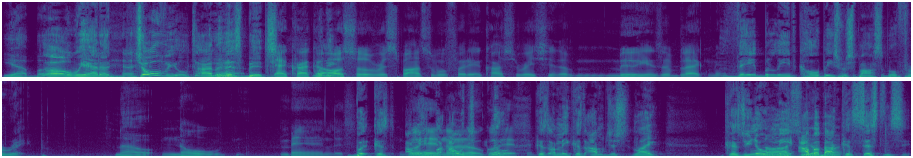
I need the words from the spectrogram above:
Yeah, but Oh, we had a jovial time in this bitch. That cracker when he- also responsible for the incarceration of millions of black men. they believe Kobe's responsible for rape. now No, man, listen. But because I mean, ahead. but No, I no, was, no, go ahead, finish. Because I mean, because I'm just like, because you know No, me, I'm about point. consistency.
